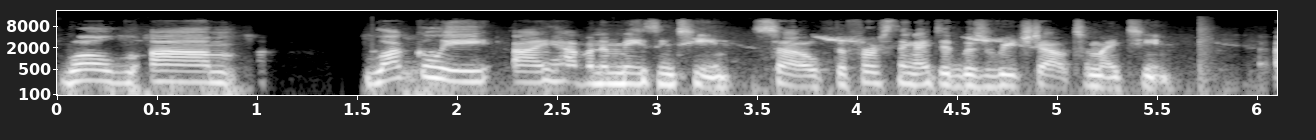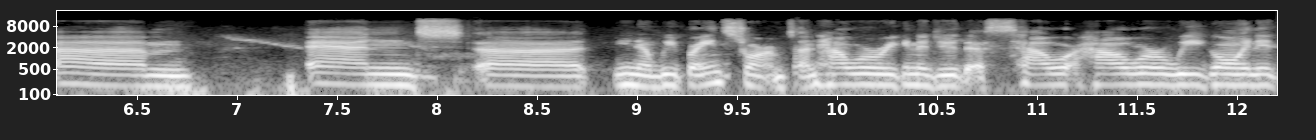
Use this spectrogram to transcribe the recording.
Well um luckily, I have an amazing team. So the first thing I did was reached out to my team. Um, and uh, you know we brainstormed on how are we going to do this? How, how are we going to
